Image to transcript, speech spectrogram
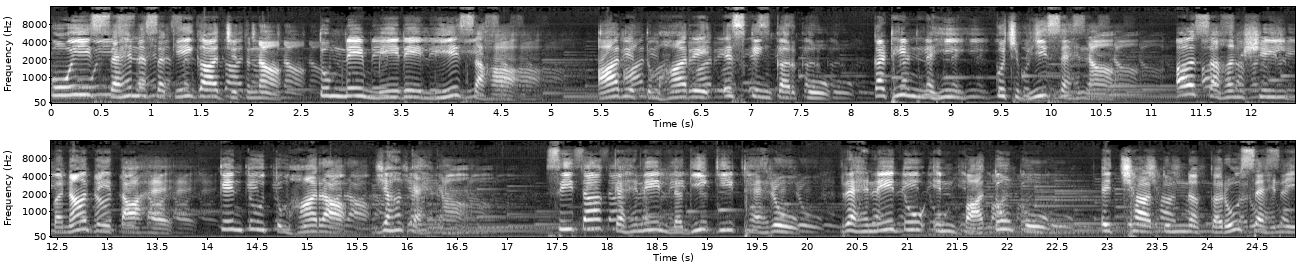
कोई सह न सकेगा जितना तुमने मेरे लिए सहा। आर्य तुम्हारे इस किंकर को कठिन नहीं, कुछ भी सहना। असहनशील बना देता है, किंतु तुम्हारा यह कहना। सीता कहने लगी कि ठहरो, रहने दो इन बातों को। इच्छा तुम न करो सहने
